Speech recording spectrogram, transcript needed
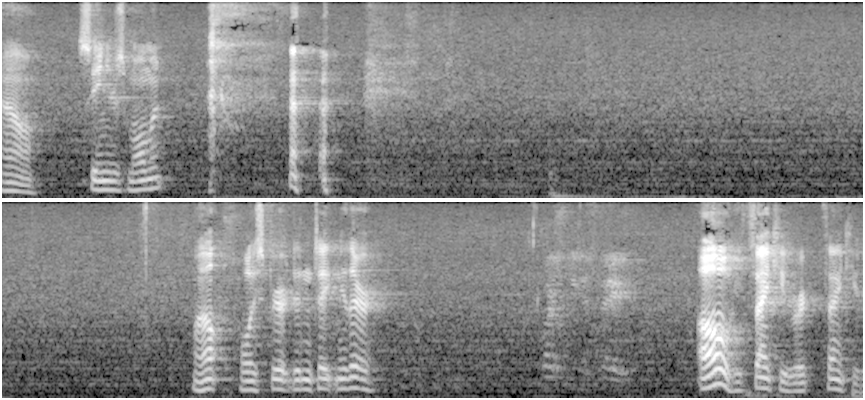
Now, seniors moment. well, Holy Spirit didn't take me there. Oh, thank you, Rick. Thank you.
